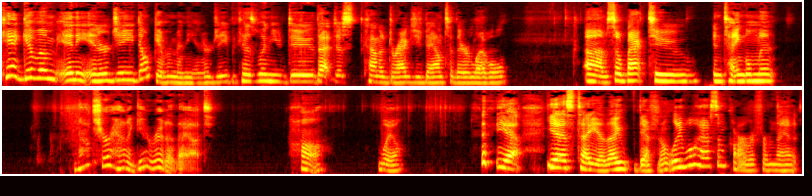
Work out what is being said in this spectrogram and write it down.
can't give them any energy. Don't give them any energy because when you do, that just kind of drags you down to their level. Um, so back to entanglement. Not sure how to get rid of that. Huh. Well, yeah. Yes, Taya, they definitely will have some karma from that.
